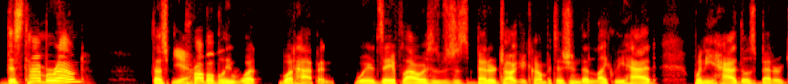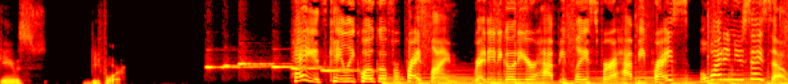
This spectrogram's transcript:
this time around. That's Yeah. probably what what happened. Where Zay Flowers was just better target competition than likely had when he had those better games before. Hey, it's Kaley Cuoco for Priceline. Ready to go to your happy place for a happy price? Well, why didn't you say so?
